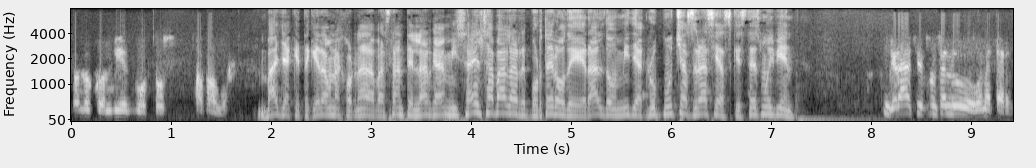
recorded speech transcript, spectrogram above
solo con 10 votos a favor. Vaya que te queda una jornada bastante larga. Misael Zavala, reportero de Heraldo Media Group, muchas gracias, que estés muy bien. Gracias, un saludo, buena tarde.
